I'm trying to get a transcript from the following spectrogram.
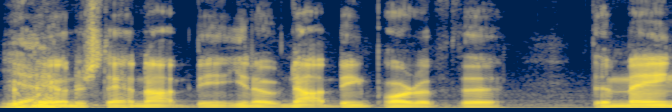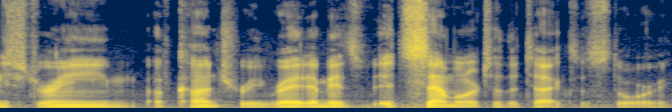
Yeah. we understand not being, you know, not being part of the the mainstream of country. Right. I mean, it's it's similar to the Texas story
